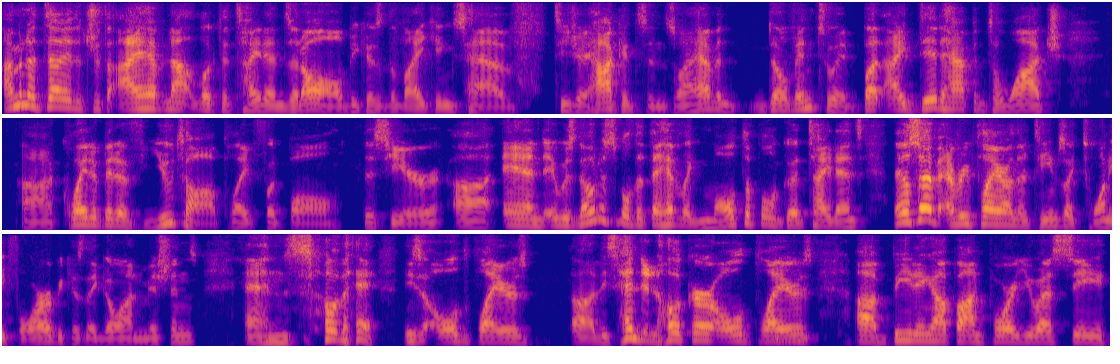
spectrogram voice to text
I'm going to tell you the truth. I have not looked at tight ends at all because the Vikings have TJ Hockenson. So I haven't dove into it, but I did happen to watch uh, quite a bit of Utah play football this year. Uh, and it was noticeable that they have like multiple good tight ends. They also have every player on their teams like 24 because they go on missions. And so they, these old players, uh, these Hendon Hooker old players, mm-hmm. uh, beating up on poor USC.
